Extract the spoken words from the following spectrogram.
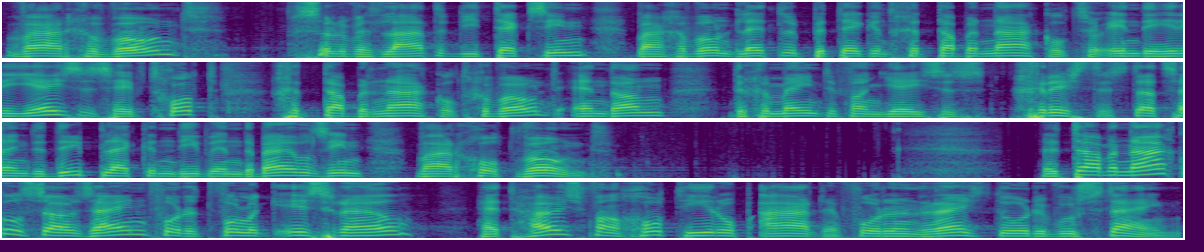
waar gewoond, zullen we later die tekst zien, waar gewoond letterlijk betekent getabernakeld. Zo in de Heer Jezus heeft God getabernakeld, gewoond en dan de gemeente van Jezus Christus. Dat zijn de drie plekken die we in de Bijbel zien waar God woont. Het tabernakel zou zijn voor het volk Israël het huis van God hier op aarde, voor hun reis door de woestijn.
